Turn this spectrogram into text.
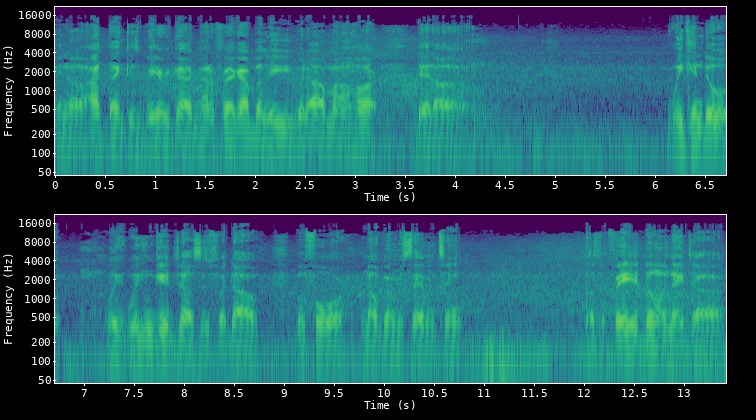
And uh, I think it's very good. Matter of fact, I believe with all my heart that uh, we can do it. We, we can get justice for Dolph before November 17th. Because the Fed doing their job.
